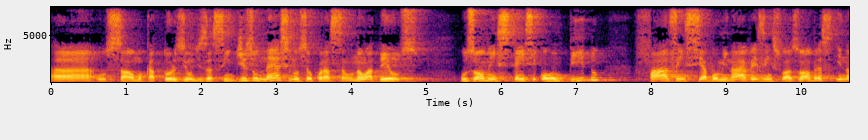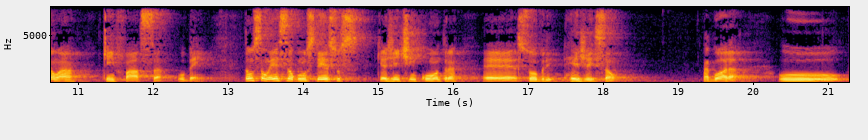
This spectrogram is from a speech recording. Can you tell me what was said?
ah, o Salmo 14:1 diz assim: Desoneste no seu coração, não a Deus. Os homens têm se corrompido, fazem-se abomináveis em suas obras e não há quem faça o bem. Então, são esses alguns textos que a gente encontra é, sobre rejeição. Agora, o,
